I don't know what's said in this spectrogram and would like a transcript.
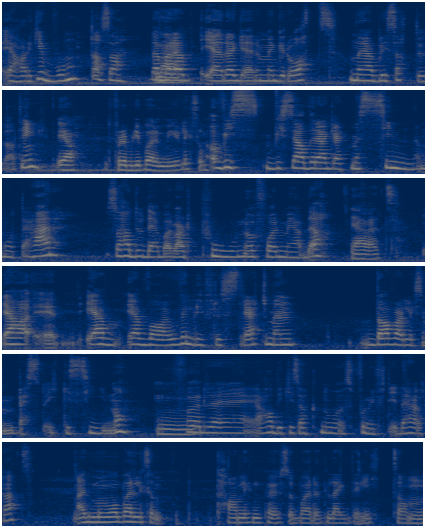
jeg har det ikke vondt, altså. Det er Nei. bare at jeg reagerer med gråt når jeg blir satt ut av ting. Ja, for det blir bare mye, liksom. Og hvis, hvis jeg hadde reagert med sinne mot det her, så hadde jo det bare vært porno for media. Jeg vet. Jeg, jeg, jeg var jo veldig frustrert, men da var det liksom best å ikke si noe. Mm. For eh, jeg hadde ikke sagt noe fornuftig i det hele tatt. Nei, man må bare liksom ta en liten pause og bare legge det litt sånn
